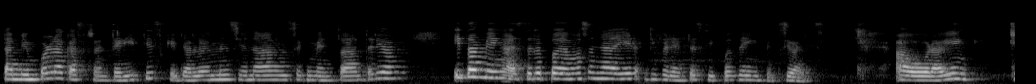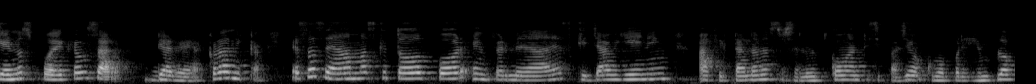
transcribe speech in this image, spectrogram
también por la gastroenteritis, que ya lo he mencionado en un segmento anterior, y también a este le podemos añadir diferentes tipos de infecciones. Ahora bien, ¿qué nos puede causar diarrea crónica. Esta se da más que todo por enfermedades que ya vienen afectando a nuestra salud con anticipación, como por ejemplo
